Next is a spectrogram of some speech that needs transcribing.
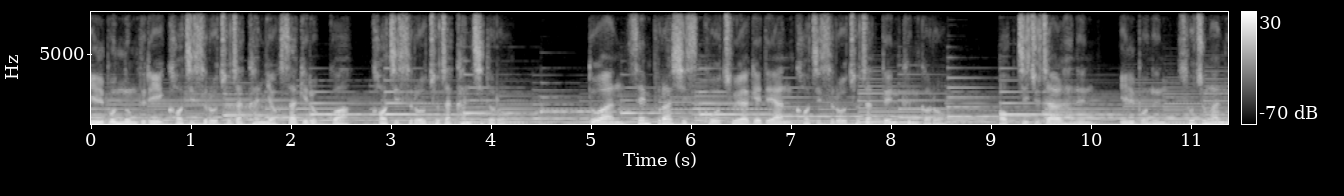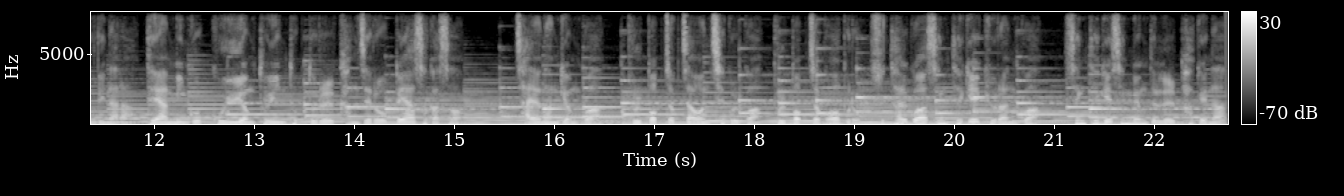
일본 놈들이 거짓으로 조작한 역사 기록과 거짓으로 조작한 지도로 또한 샌프란시스코 조약에 대한 거짓으로 조작된 근거로 억지 주자를 하는 일본은 소중한 우리나라 대한민국 고유 영토인 독도를 강제로 빼앗아 가서 자연환경과 불법적 자원 채굴과 불법적 어부로 수탈과 생태계 교란과 생태계 생명들을 파괴나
